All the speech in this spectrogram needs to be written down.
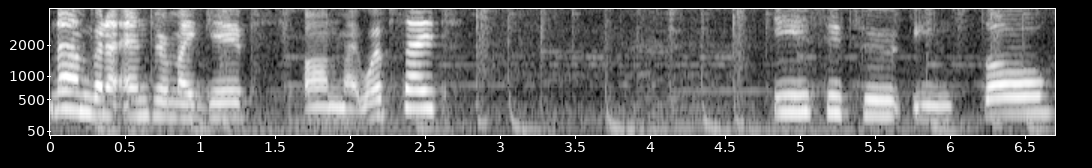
Now I'm gonna enter my GIFs on my website. Easy to install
